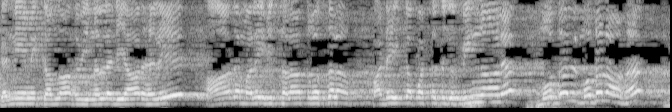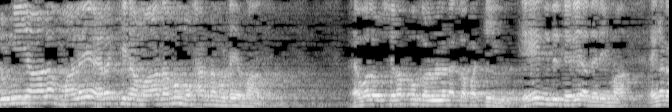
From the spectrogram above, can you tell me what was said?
கண்ணியமிக்கு அல்லாஹவி நல்லடியார்களே ஆதம் அலைஹி சலாத்து வசலாம் படைக்கப்பட்டதுக்கு பின்னால முதல் முதலாக துணியால மலையை இறக்கின மாதமும் முகர்ணமுடைய மாதம். எவ்வளவு சிறப்புகள் உள்ளடக்கப்பட்டீங்க ஏன் இது தெரியா தெரியுமா? எங்கட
